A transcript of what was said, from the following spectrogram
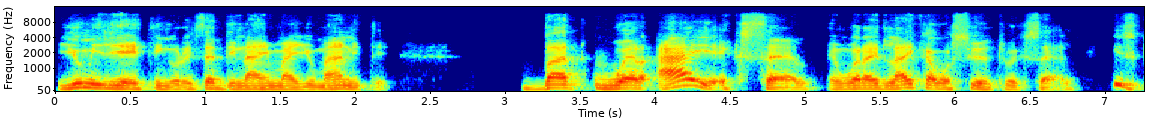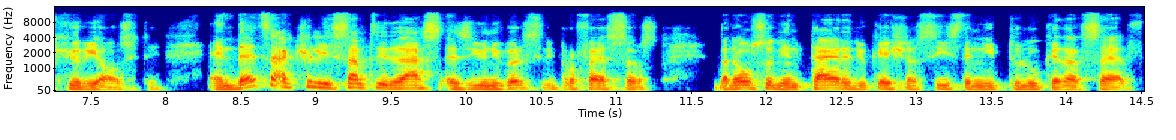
humiliating or is that denying my humanity. But where I excel and where I'd like our student to excel is curiosity. And that's actually something that us as university professors, but also the entire educational system need to look at ourselves.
